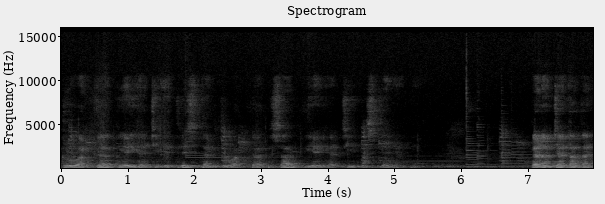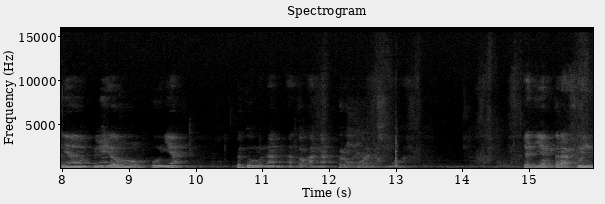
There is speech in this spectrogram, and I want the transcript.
keluarga Kiai Haji Idris dan keluarga besar Kiai Haji Mas Jayati. Dalam catatannya beliau punya keturunan atau anak perempuan semua. Dan yang terakhir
